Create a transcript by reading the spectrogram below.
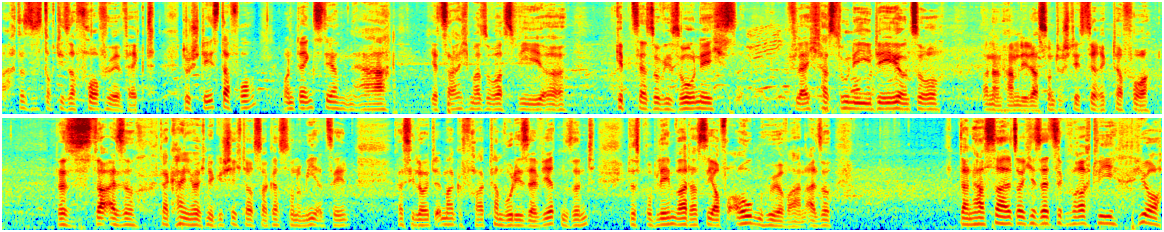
Ach, das ist doch dieser Vorführeffekt. Du stehst davor und denkst dir, na, jetzt sage ich mal sowas wie, äh, gibt's ja sowieso nichts. Vielleicht hast du eine Idee und so. Und dann haben die das und du stehst direkt davor. Das ist da, also, da kann ich euch eine Geschichte aus der Gastronomie erzählen, dass die Leute immer gefragt haben, wo die Servierten sind. Das Problem war, dass sie auf Augenhöhe waren. Also, dann hast du halt solche Sätze gefragt wie, ja,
